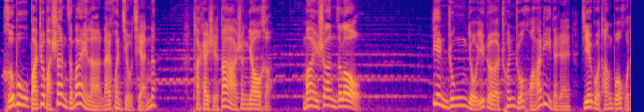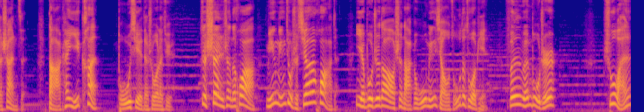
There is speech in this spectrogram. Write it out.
何不把这把扇子卖了来换酒钱呢？他开始大声吆喝：“卖扇子喽！”店中有一个穿着华丽的人接过唐伯虎的扇子，打开一看，不屑地说了句：“这扇上的画明明就是瞎画的，也不知道是哪个无名小卒的作品，分文不值。”说完，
